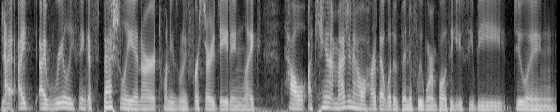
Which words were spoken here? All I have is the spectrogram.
Yeah. I, I, I really think, especially in our 20s when we first started dating, like how I can't imagine how hard that would have been if we weren't both at UCB doing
